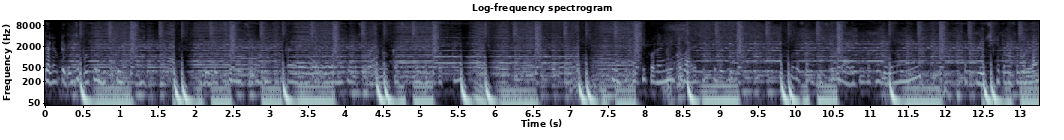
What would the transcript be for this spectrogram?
কাছে হেল্প করতে লুচি লুচি করে নিয়ে একটু বাইরে দিকে দেখি। বাইরে দিকে লুচি খেতে বললাম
